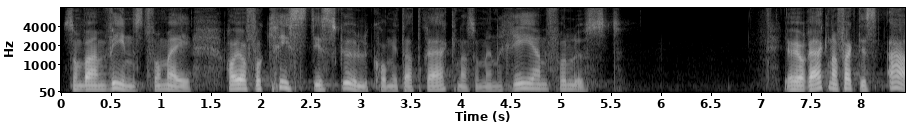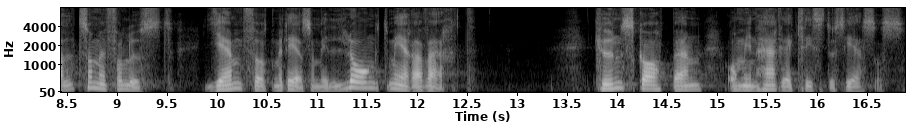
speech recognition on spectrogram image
som var en vinst för mig har jag för Kristi skull kommit att räkna som en ren förlust. Ja, jag räknar faktiskt allt som en förlust jämfört med det som är långt mera värt. Kunskapen om min Herre Kristus Jesus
